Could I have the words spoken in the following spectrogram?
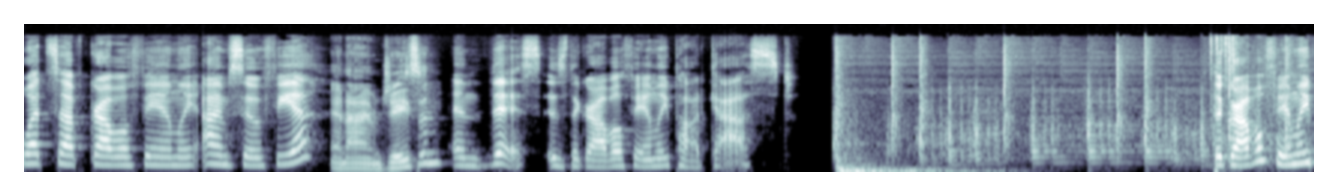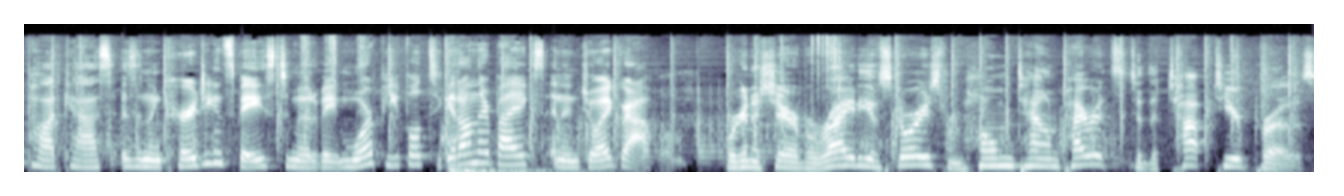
What's up, Gravel family? I'm Sophia, And I'm Jason. and this is the Gravel Family Podcast. The Gravel Family Podcast is an encouraging space to motivate more people to get on their bikes and enjoy gravel. We're going to share a variety of stories from hometown pirates to the top tier pros.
